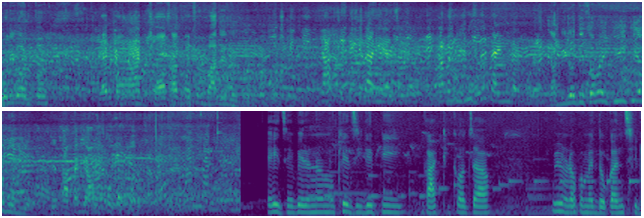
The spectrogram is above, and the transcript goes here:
পরিবর্তন। পাঁচ ছ সাত বছর বাদে বিরতির সময় কি কি বলল যে তাড়াতাড়ি এই যে বেরোনোর মুখে জিলিপি, গাঠি গজা, বিভিন্ন রকমের দোকান ছিল।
